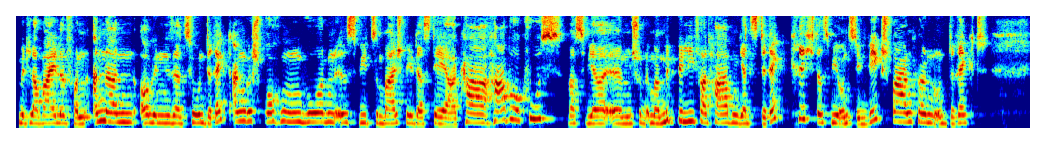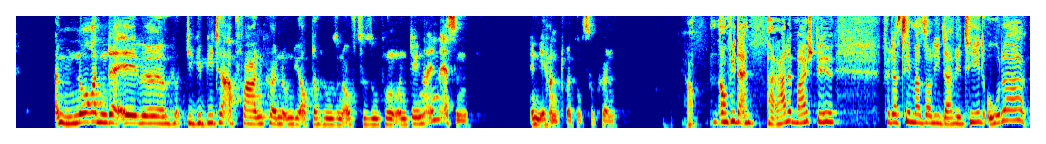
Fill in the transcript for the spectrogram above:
mittlerweile von anderen Organisationen direkt angesprochen worden ist, wie zum Beispiel das DRK Harburghus, was wir ähm, schon immer mitbeliefert haben, jetzt direkt kriegt, dass wir uns den Weg sparen können und direkt im Norden der Elbe die Gebiete abfahren können, um die Obdachlosen aufzusuchen und denen ein Essen in die Hand drücken zu können. Ja, auch wieder ein Paradebeispiel für das Thema Solidarität oder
